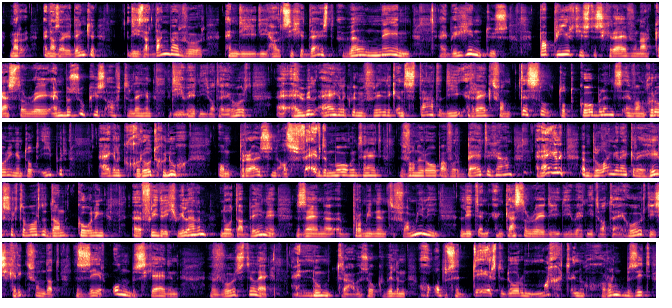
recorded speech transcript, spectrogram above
Maar, en dan zou je denken, die is daar dankbaar voor en die, die houdt zich gedijst. Wel, nee. Hij begint dus papiertjes te schrijven naar Castlereagh en bezoekjes af te leggen. Die weet niet wat hij hoort. Hij, wil eigenlijk, Willem Frederik, een staat die reikt van Texel tot Koblenz en van Groningen tot Yper. Eigenlijk groot genoeg om Pruisen als vijfde mogendheid van Europa voorbij te gaan en eigenlijk een belangrijkere heerser te worden dan koning uh, Friedrich Wilhelm, nota bene zijn uh, prominente familielid. En Castlereagh die, die weet niet wat hij hoort, die schrikt van dat zeer onbescheiden voorstel. Hij, hij noemt trouwens ook Willem geobsedeerd door macht en grondbezit.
